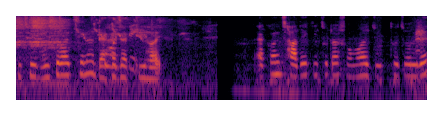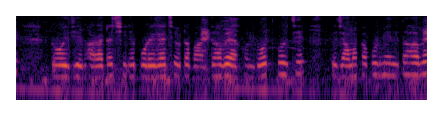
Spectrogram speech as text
কিছুই বুঝতে পারছি না। দেখা যাক কি হয়। এখন ছাদে কিছুটা সময় যুদ্ধ চলবে। তো ওই যে ভাড়াটা ছিঁড়ে পড়ে গেছে, ওটা বাঁধতে হবে। এখন রোদ করছে, তো জামা কাপড় মেলতে হবে।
